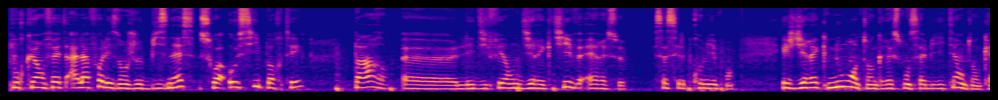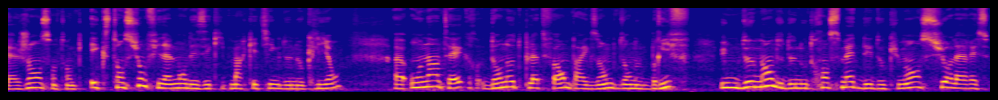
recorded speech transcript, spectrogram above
pour que, en fait, à la fois les enjeux business soient aussi portés par euh, les différentes directives RSE. Ça, c'est le premier point. Et je dirais que nous, en tant que responsabilité, en tant qu'agence, en tant qu'extension finalement des équipes marketing de nos clients, on intègre dans notre plateforme, par exemple, dans notre brief, une demande de nous transmettre des documents sur la RSE.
